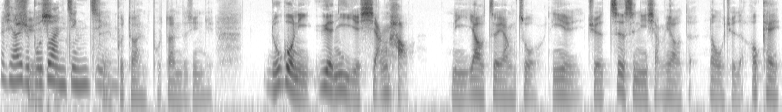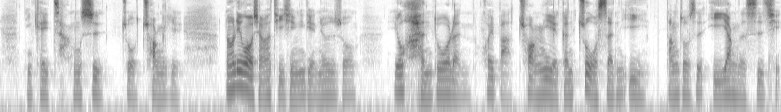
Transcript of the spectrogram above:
而且要一直不断精进，不断不断的精进。如果你愿意也想好你要这样做，你也觉得这是你想要的，那我觉得 OK，你可以尝试做创业。然后，另外我想要提醒一点，就是说，有很多人会把创业跟做生意当做是一样的事情。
